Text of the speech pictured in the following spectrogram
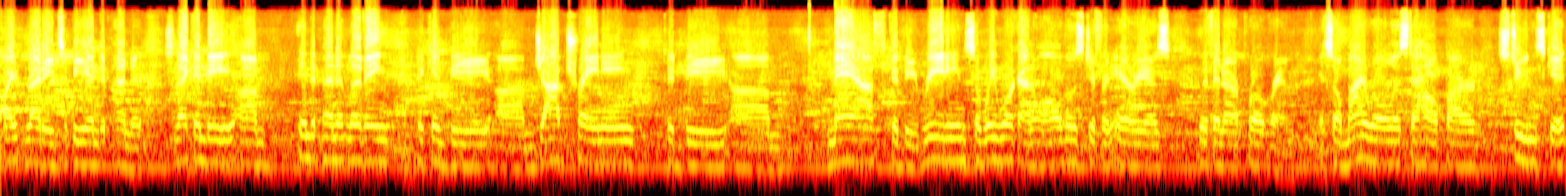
quite ready to be independent. So that can be um, independent living, it can be um, job training, could be um, math, could be reading. So we work on all those different areas within our program. And so my role is to help our students get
